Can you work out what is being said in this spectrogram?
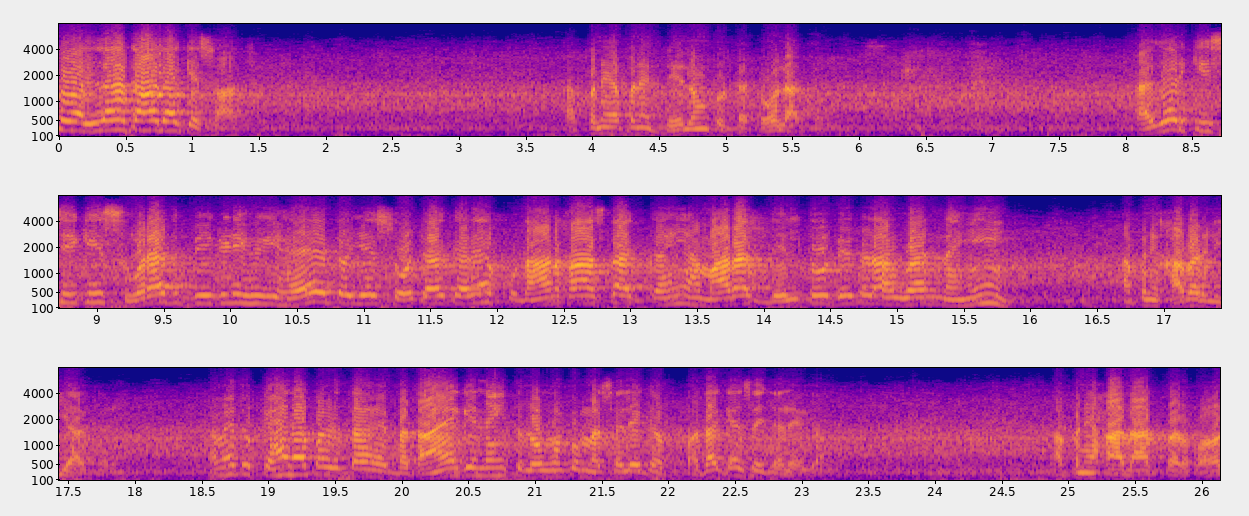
تو اللہ تعالی کے ساتھ اپنے اپنے دلوں کو ٹٹولا کر اگر کسی کی صورت بگڑی ہوئی ہے تو یہ سوچا کریں، خدا نخواستہ کہیں ہمارا دل تو بگڑا ہوا نہیں، اپنی خبر لیا کریں۔ ہمیں تو کہنا پڑتا ہے، بتائیں گے نہیں تو لوگوں کو مسئلے کا پتہ کیسے چلے گا؟ اپنے حالات پر غور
